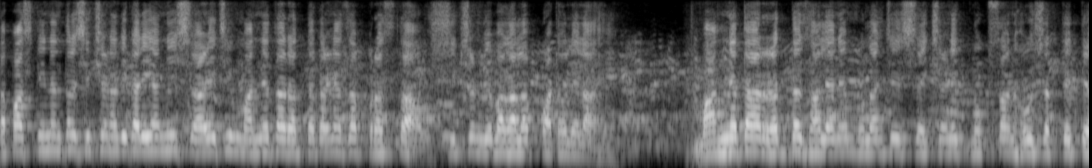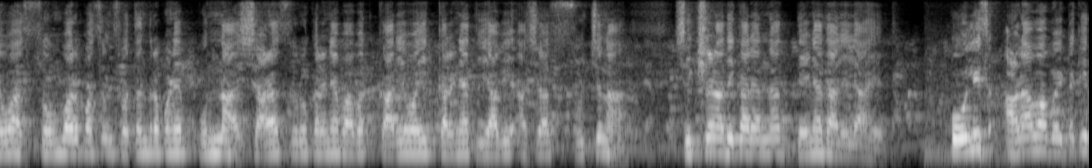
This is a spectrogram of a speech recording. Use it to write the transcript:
तपासणीनंतर शिक्षण अधिकारी यांनी शाळेची मान्यता रद्द करण्याचा प्रस्ताव शिक्षण विभागाला पाठवलेला आहे. मान्यता रद्द झाल्याने मुलांचे शैक्षणिक नुकसान होऊ शकते तेव्हा सोमवारपासून स्वतंत्रपणे पुन्हा शाळा सुरू करण्याबाबत कार्यवाही करण्यात यावी अशा सूचना शिक्षण अधिकाऱ्यांना देण्यात आलेल्या आहेत. पोलीस आढावा बैठकीत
